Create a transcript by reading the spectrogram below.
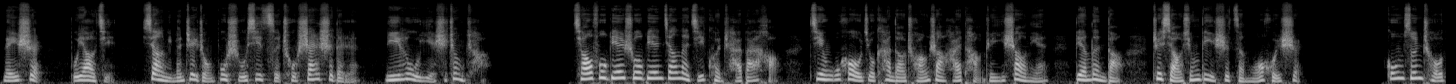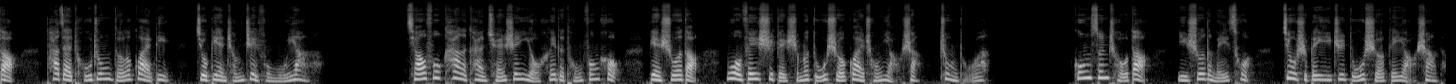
没事，不要紧。像你们这种不熟悉此处山势的人，迷路也是正常。”樵夫边说边将那几捆柴摆好，进屋后就看到床上还躺着一少年，便问道：“这小兄弟是怎么回事？”公孙仇道：“他在途中得了怪病，就变成这副模样了。”樵夫看了看全身黝黑的童风后，便说道：“莫非是给什么毒蛇怪虫咬上，中毒了？”公孙仇道：“你说的没错，就是被一只毒蛇给咬上的。”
